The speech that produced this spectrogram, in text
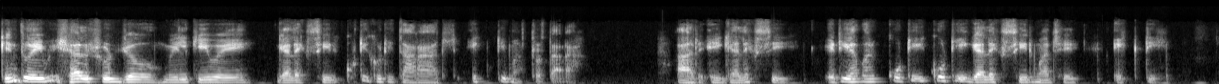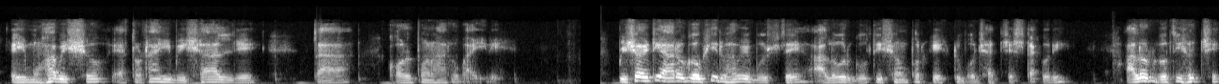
কিন্তু এই বিশাল সূর্য, মিল্কি ওয়ে, গ্যালাক্সির কোটি কোটি তারার একটি মাত্র তারা। আর এই গ্যালাক্সি, এটি আবার কোটি কোটি গ্যালাক্সির মাঝে একটি। এই মহাবিশ্ব এতটাই বিশাল যে তা কল্পনারও বাইরে। বিষয়টি আরও গভীরভাবে বুঝতে আলোর গতি সম্পর্কে একটু বোঝার চেষ্টা করি। আলোর গতি হচ্ছে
